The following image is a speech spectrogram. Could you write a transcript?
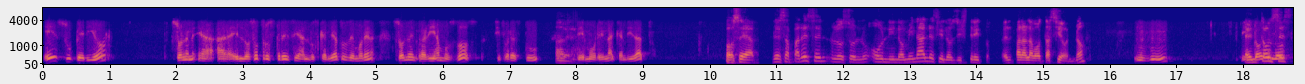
es superior solamente a, los otros 13, a los candidatos de Morena, solo entraríamos dos, si fueras tú de Morena candidato. O sea, desaparecen los uninominales y los distritos para la votación, ¿no? Entonces,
